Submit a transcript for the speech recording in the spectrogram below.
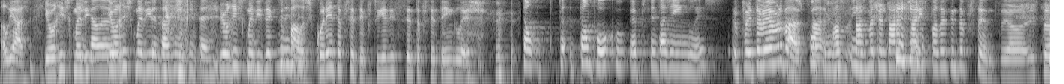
Aliás, eu arrisco-me a, di eu arrisco a dizer. eu arrisco a dizer que tu falas 40% em português e 60% em inglês. Tão, tão pouco a porcentagem em inglês? Pois, também é verdade. Estás-me assim. a tentar puxar isto para os 80%. Eu estou...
